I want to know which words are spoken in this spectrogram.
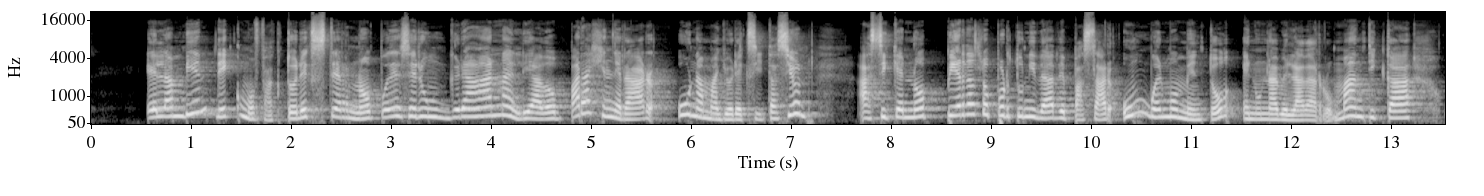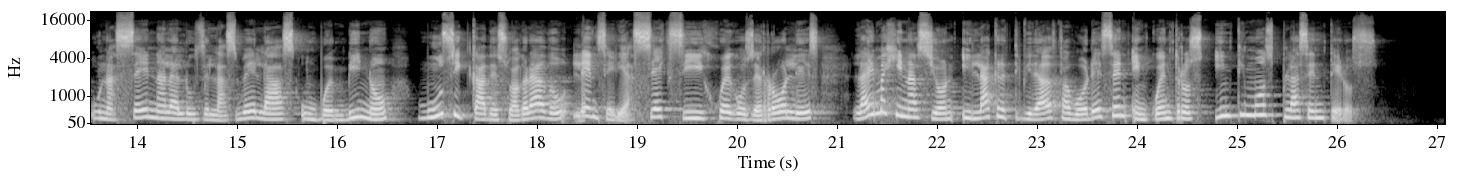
El ambiente como factor externo puede ser un gran aliado para generar una mayor excitación. Así que no pierdas la oportunidad de pasar un buen momento en una velada romántica, una cena a la luz de las velas, un buen vino, música de su agrado, lencería sexy, juegos de roles. La imaginación y la creatividad favorecen encuentros íntimos placenteros.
